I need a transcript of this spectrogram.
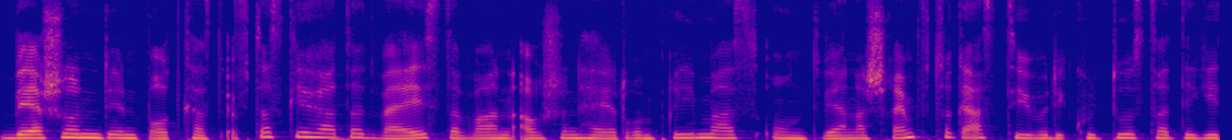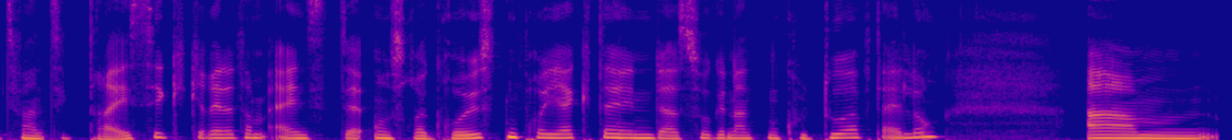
Wer schon den Podcast öfters gehört hat, weiß, da waren auch schon Heidrun Primas und Werner Schrempf zu Gast, die über die Kulturstrategie 2030 geredet haben, eins der, unserer größten Projekte in der sogenannten Kulturabteilung. Ähm,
